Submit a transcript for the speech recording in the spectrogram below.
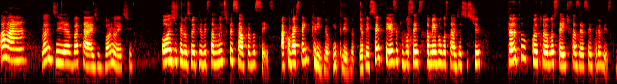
Olá, bom dia, boa tarde, boa noite. Hoje temos uma entrevista muito especial para vocês. A conversa está incrível, incrível. Eu tenho certeza que vocês também vão gostar de assistir, tanto quanto eu gostei de fazer essa entrevista.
